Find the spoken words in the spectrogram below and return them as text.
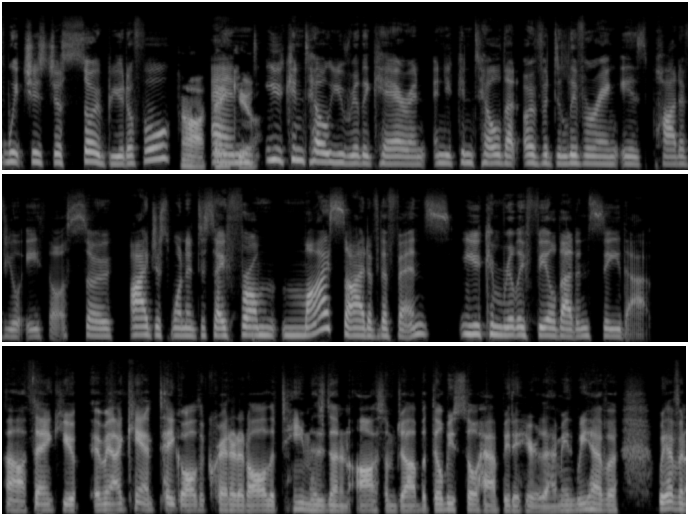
which is just so beautiful. Oh, thank and you. you can tell you really care and, and you can tell that over delivering is part of your ethos. So I just wanted to say from my side of the fence, you can really feel that and see that. Oh, thank you. I mean, I can't take all the credit at all. The team has done an awesome job, but they'll be so happy to hear that. I mean, we have a we have an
